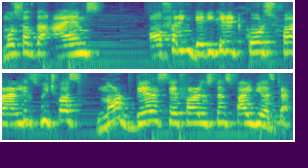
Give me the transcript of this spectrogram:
Most of the IIMs offering dedicated course for analytics, which was not there, say, for instance, five years back.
